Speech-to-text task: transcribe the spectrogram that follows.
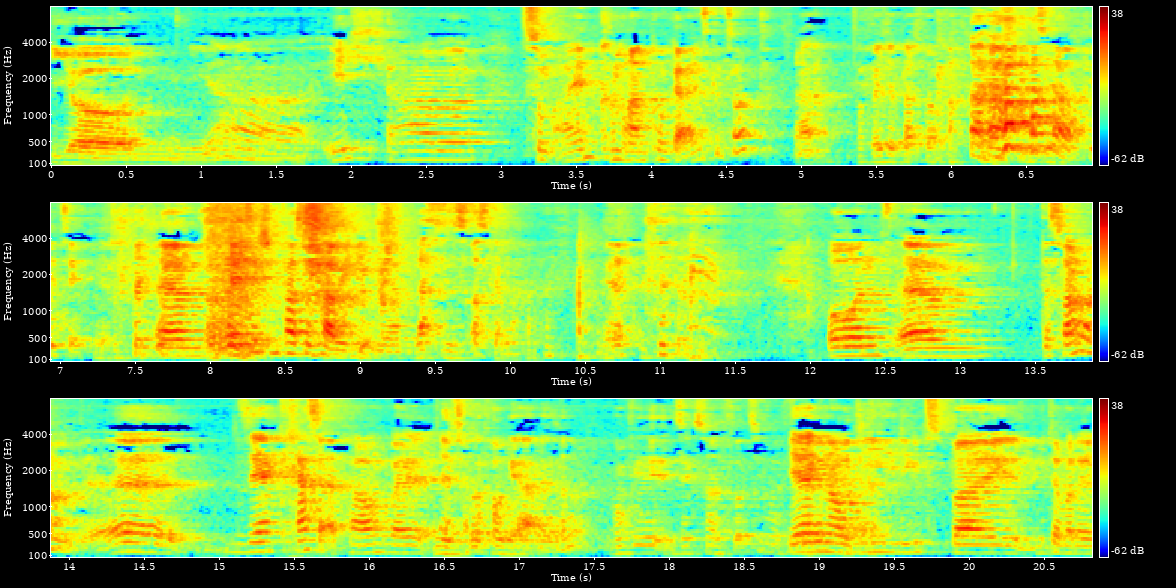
Ja, Ja, ich habe zum einen Command Conquer 1 gezockt. Ah, auf welcher Plattform? PC. ähm, PlayStation Pass habe ich nicht mehr. Lass dieses Oscar machen. Und ähm, das war mal äh, sehr krasse Erfahrung, weil Eine Super VGA, oder? Irgendwie 640 oder Ja, genau, die, die gibt's bei mittlerweile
